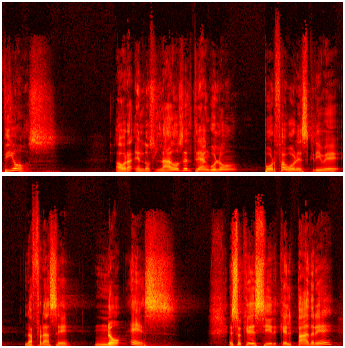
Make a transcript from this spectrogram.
Dios. Ahora, en los lados del triángulo, por favor escribe la frase no es. Eso quiere decir que el Padre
